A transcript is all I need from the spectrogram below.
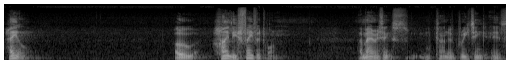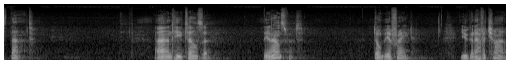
Hail, O highly favored one. And Mary thinks, What kind of greeting is that? And he tells her the announcement Don't be afraid. You're going to have a child.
